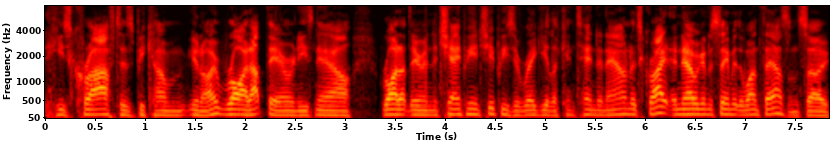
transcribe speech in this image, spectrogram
his craft has become, you know, right up there, and he's now right up there in the championship. He's a regular contender now, and it's great. And now we're going to see him at the 1,000. So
